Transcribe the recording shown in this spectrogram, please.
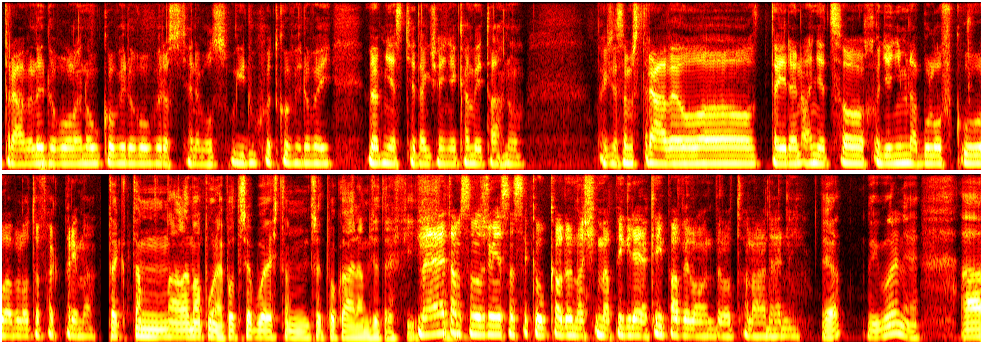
trávili dovolenou covidovou prostě, nebo svůj důchod covidový ve městě, takže někam vytáhnu. Takže jsem strávil eh, týden a něco choděním na bulovku a bylo to fakt prima. Tak tam ale mapu nepotřebuješ, tam předpokládám, že trefíš. Ne, tam samozřejmě jsem se koukal do naší mapy, kde jaký pavilon, bylo to nádherný. Jo, výborně. A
